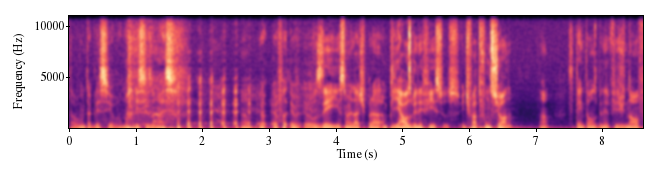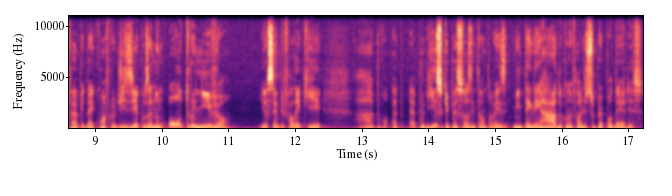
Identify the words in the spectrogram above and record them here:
tava muito agressivo, não preciso mais. Não, eu, eu eu- usei isso na verdade para ampliar os benefícios e de fato funciona. né? Você tem então os benefícios de NoFap e daí com afrodisíacos é num outro nível. E eu sempre falei que ah, é, é por isso que pessoas então talvez me entendem errado quando eu falo de superpoderes.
